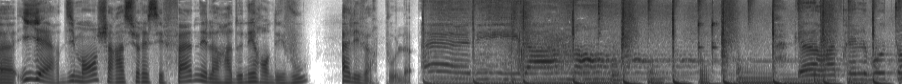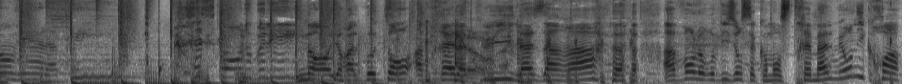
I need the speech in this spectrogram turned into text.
euh, hier, dimanche, a rassuré ses fans et leur a donné rendez-vous à Liverpool. Non, y aura le beau temps après la pluie, Lazara. Avant l'Eurovision, ça commence très mal, mais on y croit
